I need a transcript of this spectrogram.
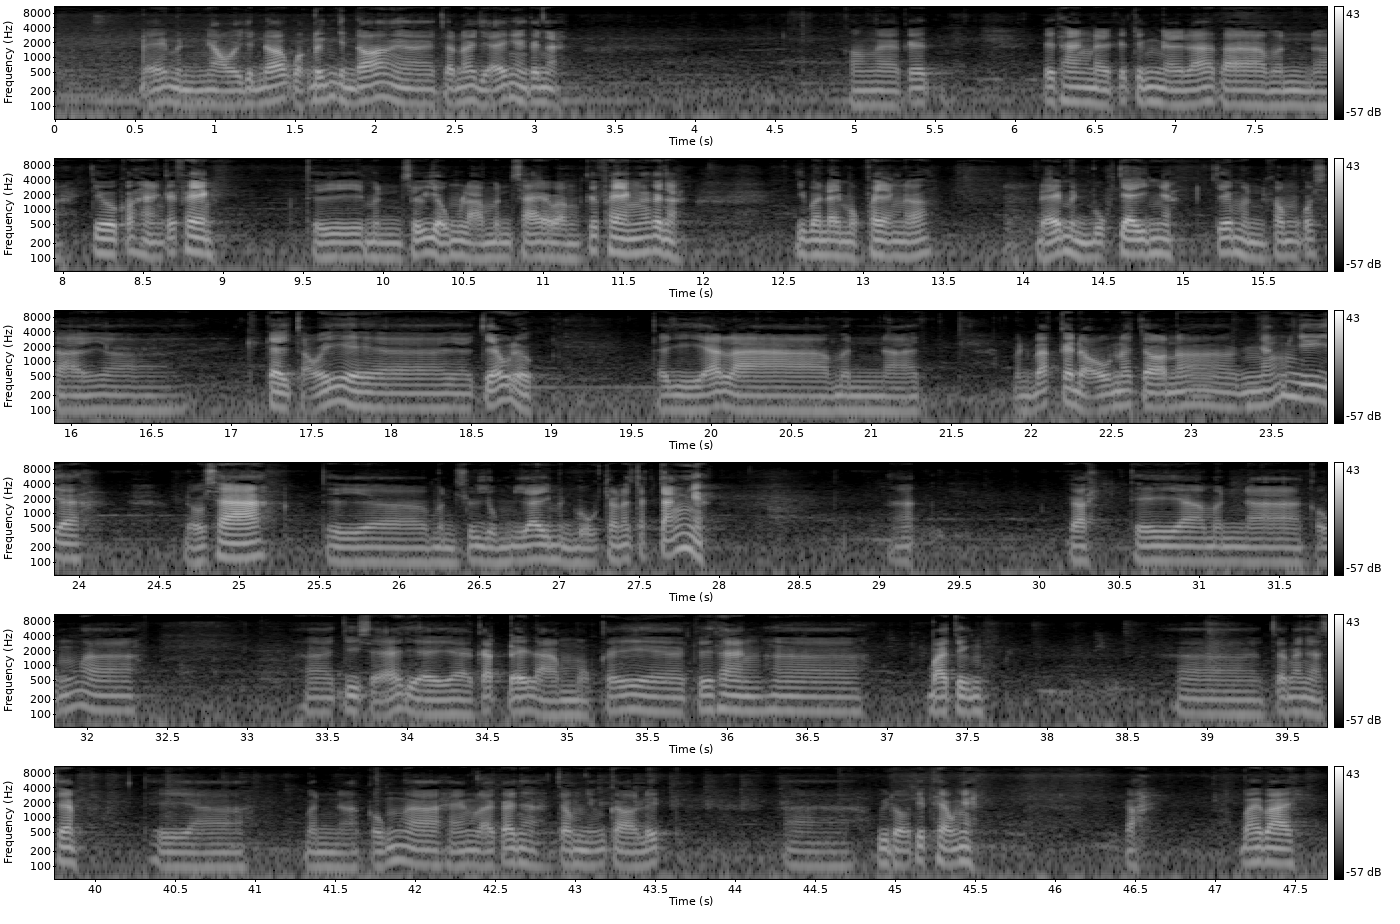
để mình ngồi trên đó hoặc đứng trên đó cho nó dễ nha cả nhà. Còn cái cái thang này cái chân này là, là mình à, chưa có hàng cái phen. Thì mình sử dụng là mình xài bằng cái phen đó cả nhà. Như bên đây một phen nữa. Để mình buộc dây nha chứ mình không có xài à, cái cây chổi à, chéo được. Tại vì là mình mình bắt cái độ nó cho nó ngắn với độ xa thì mình sử dụng dây mình buộc cho nó chắc chắn nha. Đó. rồi thì mình cũng à, chia sẻ về à, cách để làm một cái à, cái thang à, ba chân à, cho cả nhà xem. Thì à, mình à, cũng à, hẹn lại cả nhà trong những clip à, video tiếp theo nha. Rồi bye bye.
